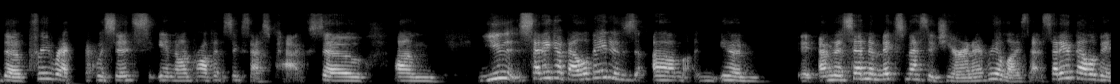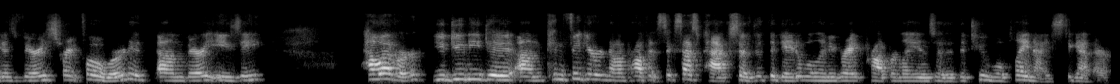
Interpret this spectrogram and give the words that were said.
the prerequisites in nonprofit success pack. So you setting up Elevate is, you know, I'm going to send a mixed message here, and I realize that. Setting up Elevate is very straightforward, it, um, very easy. However, you do need to um, configure nonprofit success packs so that the data will integrate properly and so that the two will play nice together.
